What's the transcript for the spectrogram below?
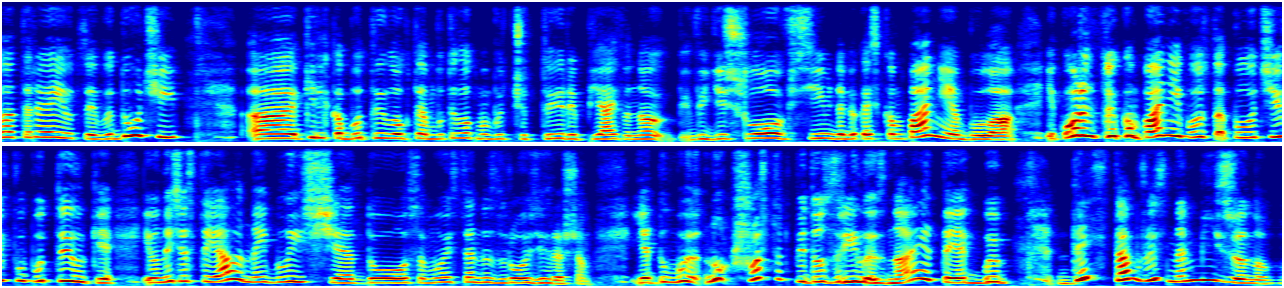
лотерею, це ведучий. Е, кілька бутилок, там бутилок, мабуть, 4-5, воно відійшло всім, там якась компанія була, і кожен з цієї компанії просто по бутилки. І вони ще стояли найближче до самої сцени з розіграшем. Я думаю, ну щось тут підозріле, знаєте, якби десь там щось намішано.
